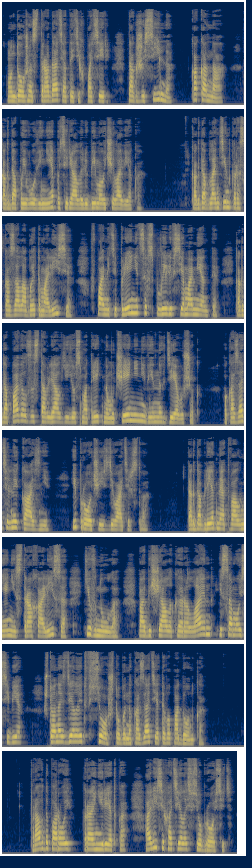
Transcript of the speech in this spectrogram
Он должен страдать от этих потерь так же сильно, как она, когда по его вине потеряла любимого человека. Когда блондинка рассказала об этом Алисе, в памяти пленницы всплыли все моменты, когда Павел заставлял ее смотреть на мучения невинных девушек, показательные казни и прочие издевательства. Тогда бледная от волнения и страха Алиса кивнула, пообещала Кэролайн и самой себе, что она сделает все, чтобы наказать этого подонка. Правда, порой, крайне редко, Алисе хотелось все бросить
